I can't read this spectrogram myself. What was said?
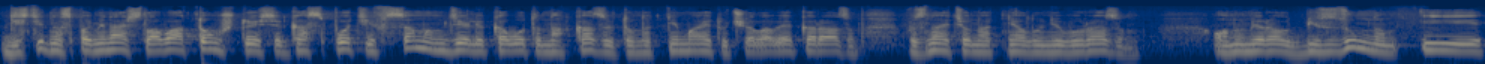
действительно вспоминаешь слова о том, что если Господь и в самом деле кого-то наказывает, Он отнимает у человека разум. Вы знаете, Он отнял у него разум. Он умирал безумным. И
